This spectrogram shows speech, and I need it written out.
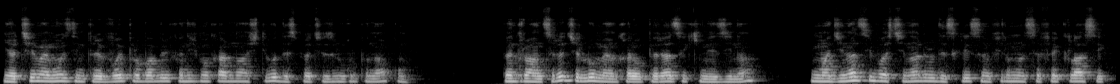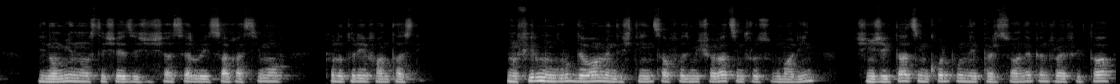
iar cei mai mulți dintre voi probabil că nici măcar nu a știut despre acest lucru până acum. Pentru a înțelege lumea în care operează chinezina, imaginați-vă scenariul descris în filmul SF clasic din 1966 al lui Isaac Asimov, Călătorie fantastică. În film, un grup de oameni de știință au fost mișorați într-un submarin și injectați în corpul unei persoane pentru a efectua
